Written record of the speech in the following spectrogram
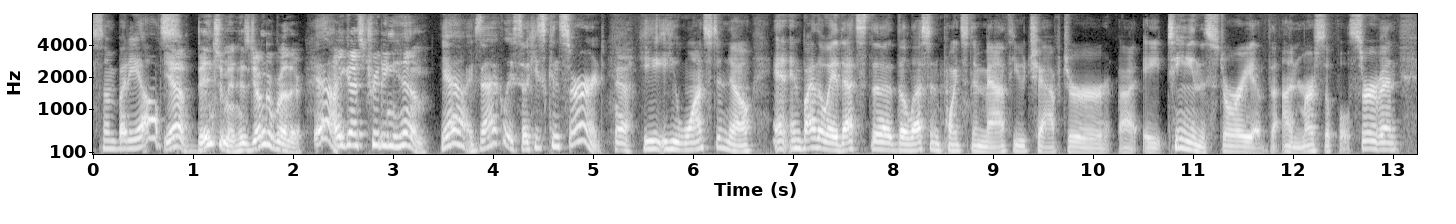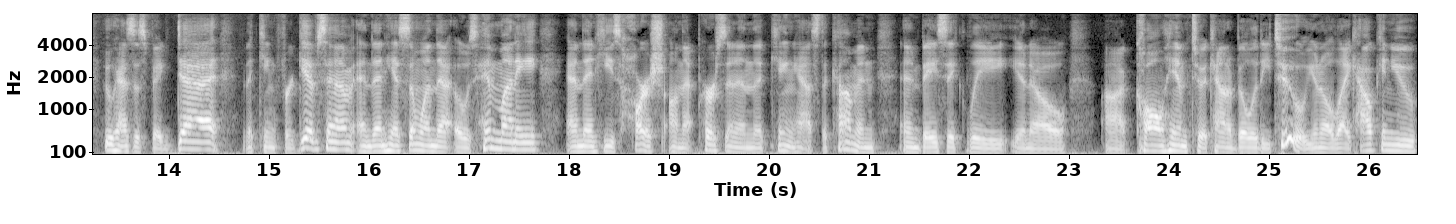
somebody else. Yeah, Benjamin, his younger brother. Yeah. How you guys treating him? Yeah, exactly. So he's concerned. Yeah. He he wants to know. And and by the way, that's the the lesson points to Matthew chapter uh, 18, the story of the unmerciful servant who has this big debt. The king forgives him, and then he has someone that owes him money, and then he's harsh on that person, and the king has to come and and basically, you know. Uh, call him to accountability too. You know, like how can you,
